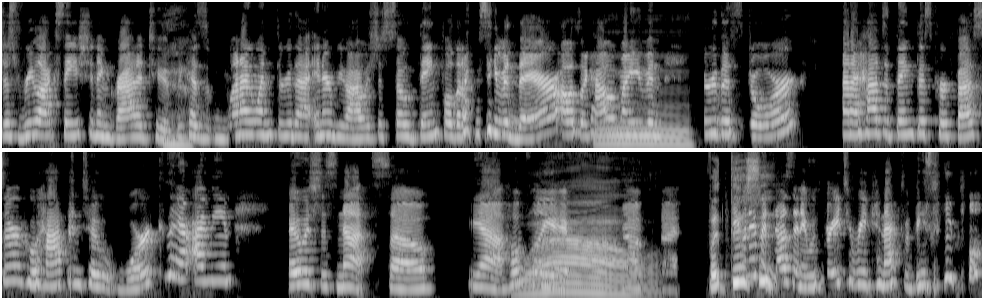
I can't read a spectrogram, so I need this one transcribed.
just relaxation and gratitude yeah. because when I went through that interview, I was just so thankful that I was even there. I was like, how am I even mm. through this door? And I had to thank this professor who happened to work there. I mean, it was just nuts. So, yeah, hopefully wow. it, but this Even if is, it doesn't, it was great to reconnect with these people.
